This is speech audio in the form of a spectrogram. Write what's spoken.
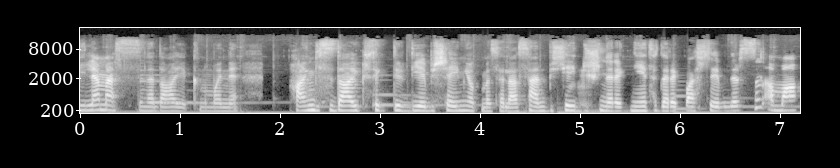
bilemezsine daha yakınım. Hani hangisi daha yüksektir diye bir şeyim yok mesela. Sen bir şey düşünerek, niyet ederek başlayabilirsin ama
